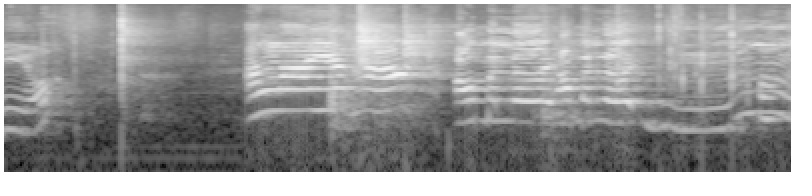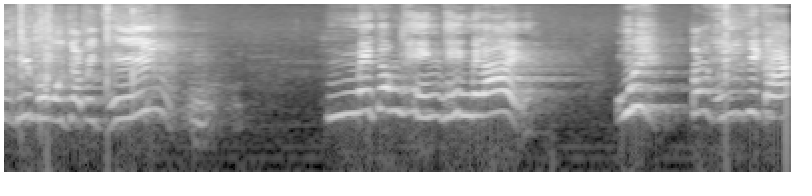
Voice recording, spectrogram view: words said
เดี๋ยวเดี๋ยวเดี๋ยว อะไรอะคะ เอามาเลยเอามาเลยอื้อหือพี่พงษ์จะไปทิ้ง ไม่ต้องทิ้งทิ้งไม่ได้ อุ้ยต้องทิ้งสิคะ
